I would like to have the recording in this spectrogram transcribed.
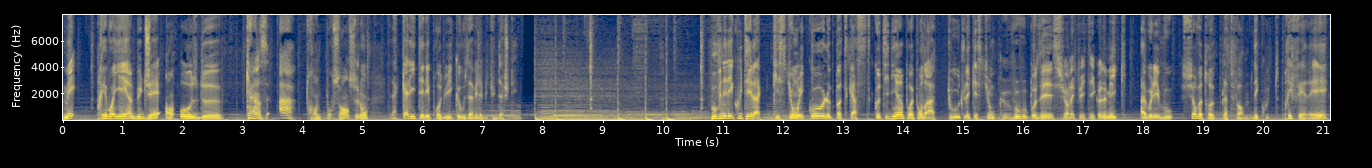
Mais prévoyez un budget en hausse de 15 à 30% selon la qualité des produits que vous avez l'habitude d'acheter. Vous venez d'écouter la question écho, le podcast quotidien pour répondre à toutes les questions que vous vous posez sur l'actualité économique. Abonnez-vous sur votre plateforme d'écoute préférée.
